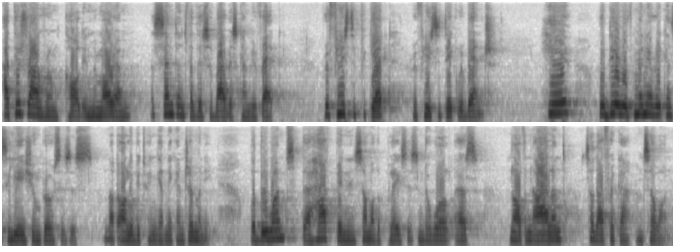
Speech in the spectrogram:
At this round room called In Memoriam, a sentence for the survivors can be read. Refuse to forget, refuse to take revenge. Here, we deal with many reconciliation processes, not only between Guernica and Germany, but the ones that have been in some other places in the world as Northern Ireland, South Africa, and so on.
